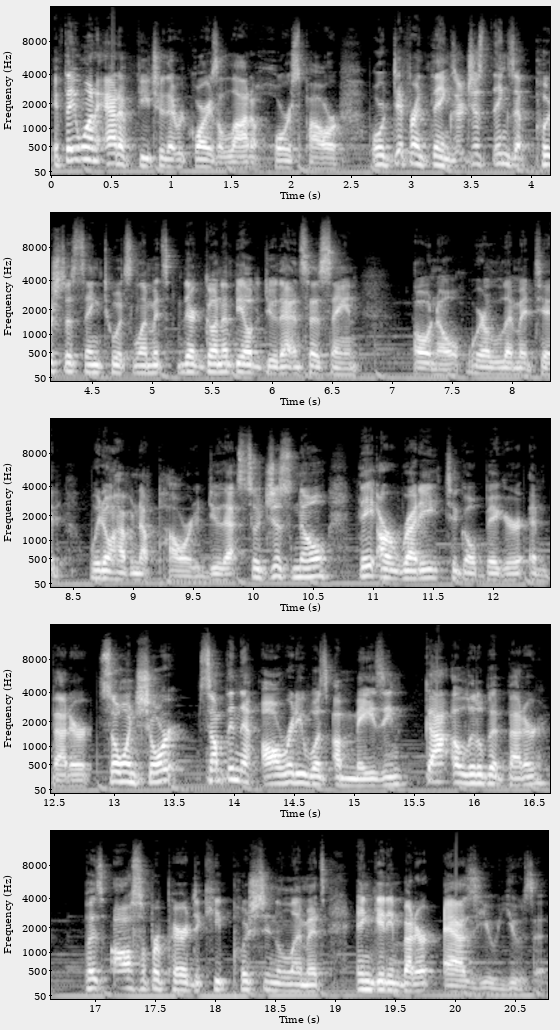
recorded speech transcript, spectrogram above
If they want to add a feature that requires a lot of horsepower or different things or just things that push this thing to its limits, they're going to be able to do that instead of saying, oh no, we're limited. We don't have enough power to do that. So just know they are ready to go bigger and better. So in short, something that already was amazing got a little bit better but is also prepared to keep pushing the limits and getting better as you use it.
